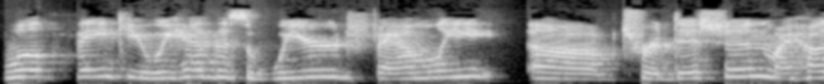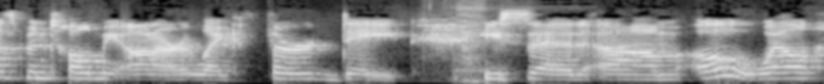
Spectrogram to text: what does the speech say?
Well, thank you. We had this weird family um, tradition. My husband told me on our like third date. He said, um, "Oh, well,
